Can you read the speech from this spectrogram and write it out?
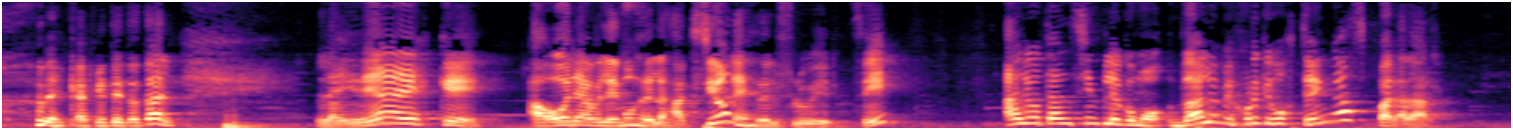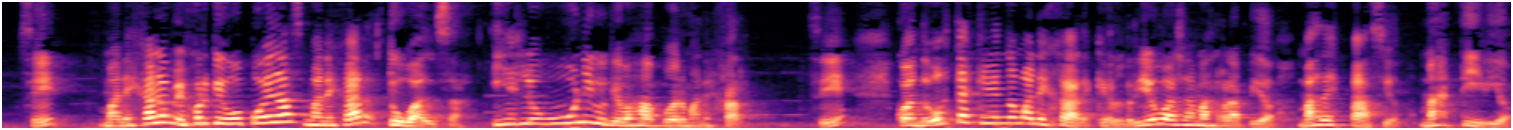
descajete total. La idea es que ahora hablemos de las acciones del fluir, ¿sí? Algo tan simple como da lo mejor que vos tengas para dar, ¿sí? Manejar lo mejor que vos puedas manejar tu balsa. Y es lo único que vas a poder manejar, ¿sí? Cuando vos estás queriendo manejar que el río vaya más rápido, más despacio, más tibio,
